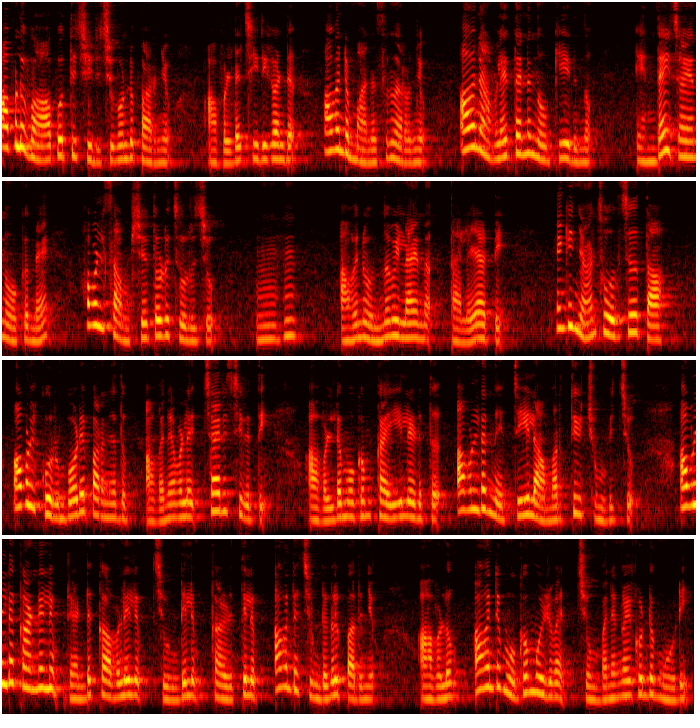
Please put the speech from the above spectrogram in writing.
അവൾ വാപൊത്തി ചിരിച്ചുകൊണ്ട് പറഞ്ഞു. അവളുടെ ചിരി കണ്ട് അവന്റെ മനസ്സ് നിറഞ്ഞു. അവൻ അവളെ തന്നെ നോക്കിയിരുന്നു. എന്തായി ചായ നോക്കുന്നേ? അവൾ സംശയത്തോട് ചോദിച്ചു. ഒന്നുമില്ല എന്ന് തലയാട്ടി. എങ്കിൽ ഞാൻ ചോദിച്ചത് താ. അവൾ കുറുമ്പോടെ പറഞ്ഞതും അവൻ അവളെ ചരിച്ചിരുത്തി. അവളുടെ മുഖം കയ്യിലെടുത്ത് അവളുടെ നെറ്റിയിൽ അമർത്തി ചുംബിച്ചു. അവളുടെ കണ്ണിലും രണ്ട് കവളിലും ചുണ്ടിലും കഴുത്തിലും അവന്റെ ചുണ്ടുകൾ പറഞ്ഞു അവളും അവന്റെ മുഖം മുഴുവൻ ചുംബനങ്ങൾ കൊണ്ട് മൂടി.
